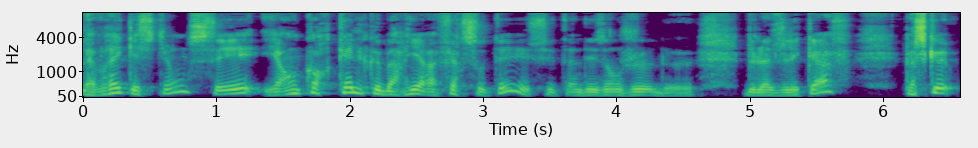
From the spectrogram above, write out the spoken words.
la vraie question, c'est il y a encore quelques barrières à faire sauter et c'est un des enjeux de, de la ZLECAF parce que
